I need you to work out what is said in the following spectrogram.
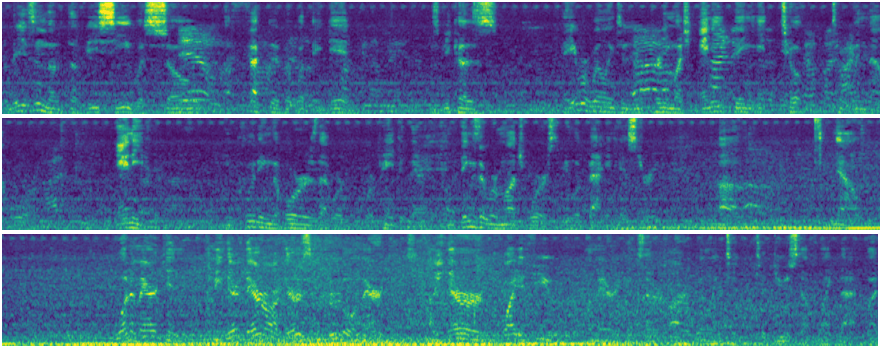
The reason that the VC was so effective at what they did is because they were willing to do pretty much anything it took to win that war. Anything. Including the horrors that were, were painted there, and things that were much worse if you look back in history. Um, now, what American? I mean, there there are there are some brutal Americans. I mean, there are quite a few Americans that are, are willing to, to do stuff like that. But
